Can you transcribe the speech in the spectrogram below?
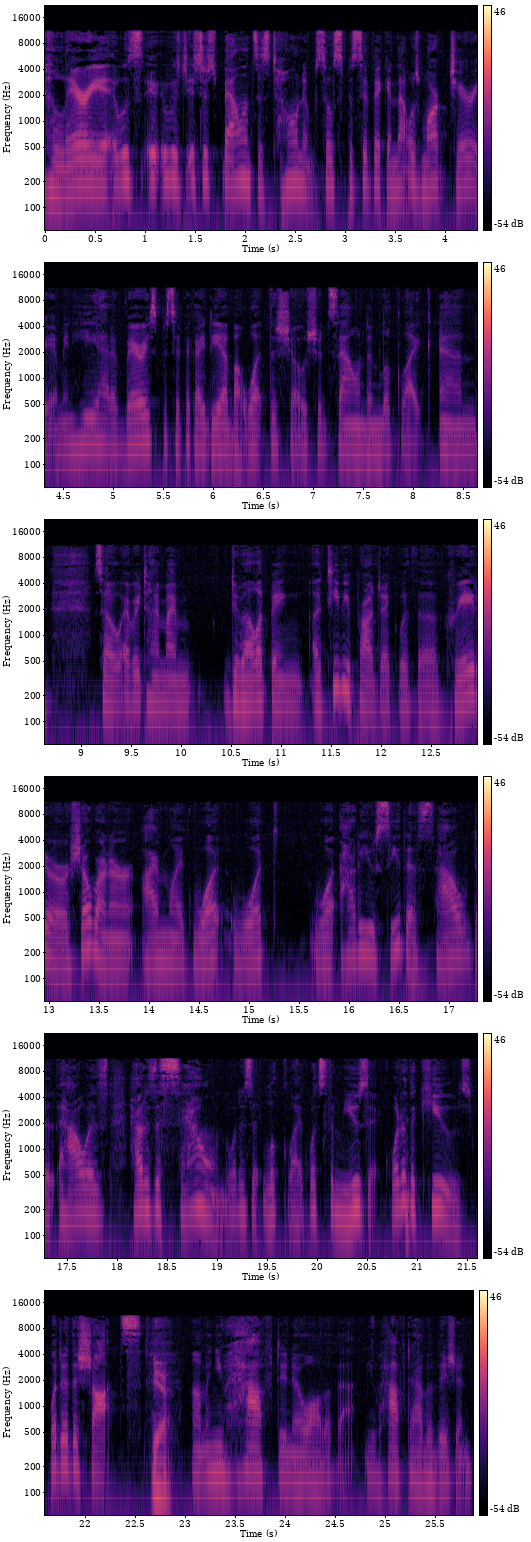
hilarious. It was it, was it just balances tone. It was so specific, and that was Marc Cherry. I mean, he had a very specific idea about what the show should sound and look like, and so every time I'm developing a TV project with a creator or a showrunner, I'm like, what what what how do you see this? How do, how is how does this sound? What does it look like? What's the music? What are the cues? What are the shots? Yeah. um, and you have to know all of that. You have to have a vision.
